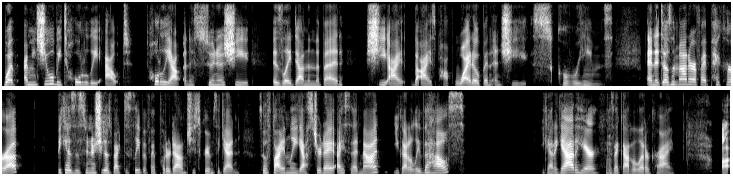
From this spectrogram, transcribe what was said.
what I mean, she will be totally out, totally out. And as soon as she is laid down in the bed, she eye the eyes pop wide open and she screams. And it doesn't matter if I pick her up because as soon as she goes back to sleep, if I put her down, she screams again. So finally, yesterday, I said, Matt, you got to leave the house. you got to get out of here because I got to let her cry. I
